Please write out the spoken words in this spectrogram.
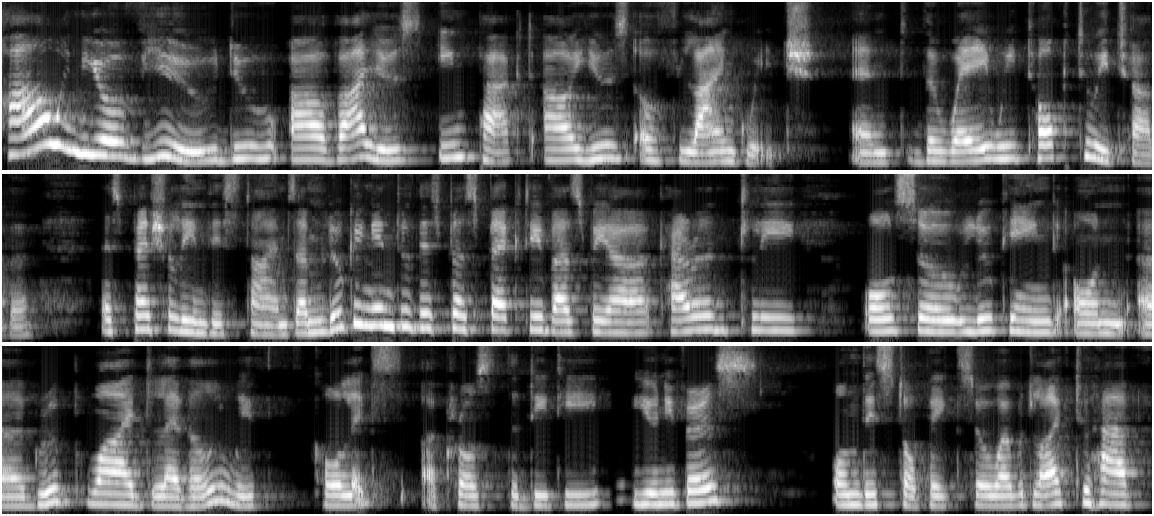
how, in your view, do our values impact our use of language and the way we talk to each other? Especially in these times. I'm looking into this perspective as we are currently also looking on a group wide level with colleagues across the DT universe on this topic. So I would like to have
